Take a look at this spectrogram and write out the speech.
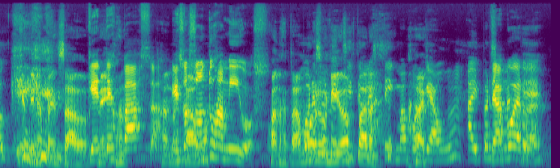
ok. ¿Qué tienes pensado? ¿Qué te cuando- pasa? cuando Esos son tus amigos. Cuando estábamos Por eso es que reunidos existe para un estigma porque aún hay personas acuerdas? que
